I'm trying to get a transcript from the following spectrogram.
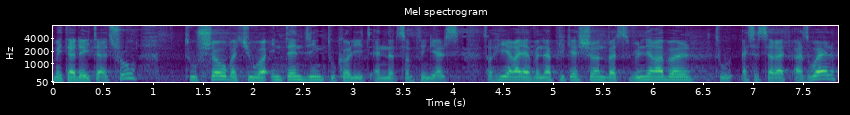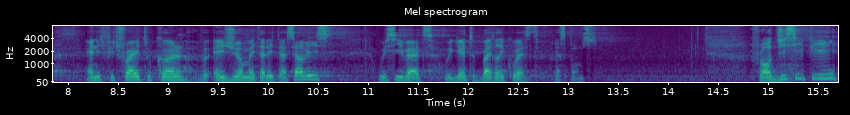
metadata true, to show that you are intending to call it and not something else. So here I have an application that's vulnerable to SSRF as well, and if you try to call the Azure metadata service, we see that we get a bad request response. For GCP,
